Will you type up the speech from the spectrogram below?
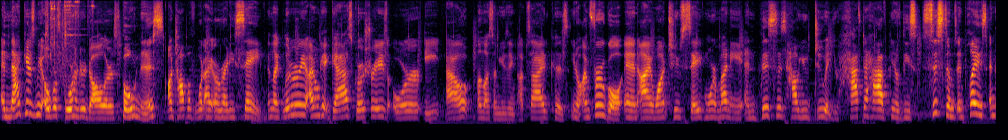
and that gives me over $400 bonus on top of what I already saved. And like literally, I don't get gas, groceries, or eat out unless I'm using Upside because, you know, I'm frugal and I want to save more money. And this is how you do it. You have to have, you know, these systems in place and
